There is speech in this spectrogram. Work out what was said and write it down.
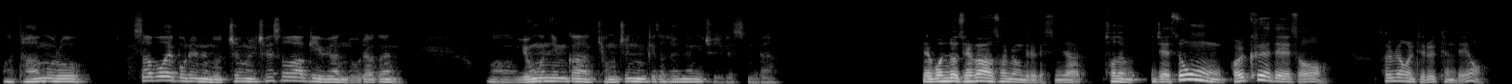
어, 다음으로 서버에 보내는 요청을 최소화하기 위한 노력은 어, 용우님과 경주님께서 설명해 주시겠습니다. 네, 먼저 제가 설명드리겠습니다. 저는 이제 송 벌크에 대해서 설명을 드릴 텐데요.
